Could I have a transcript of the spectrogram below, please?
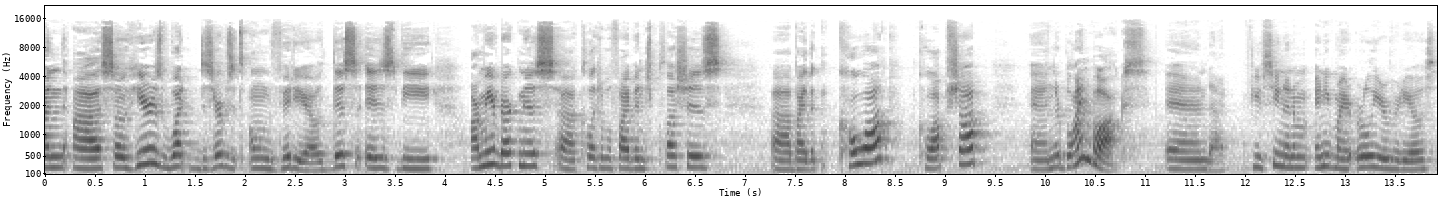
Uh, so here's what deserves its own video. This is the Army of Darkness uh, collectible 5-inch plushes uh, by the Co-op, Co-op Shop, and they're blind box. And uh, if you've seen any of my earlier videos,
